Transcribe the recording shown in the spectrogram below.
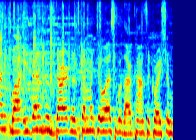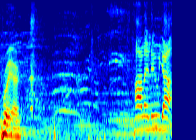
stand while Evangelist Darton is coming to us with our consecration prayer. Hallelujah.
